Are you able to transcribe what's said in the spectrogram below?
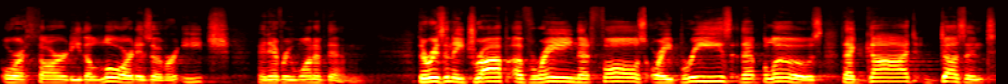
or authority. The Lord is over each and every one of them. There isn't a drop of rain that falls or a breeze that blows that God doesn't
